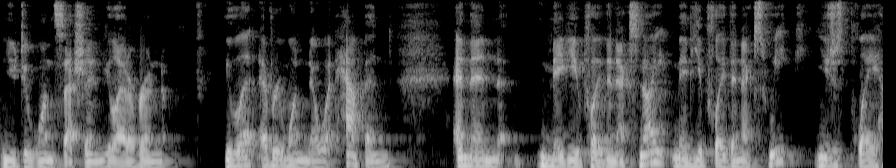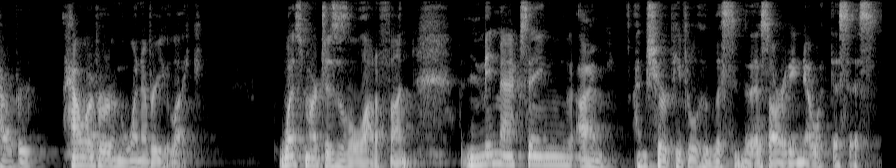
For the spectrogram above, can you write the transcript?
You do one session. You let everyone. You let everyone know what happened, and then maybe you play the next night. Maybe you play the next week. You just play however, however, and whenever you like. West Marches is a lot of fun. Min maxing. I'm I'm sure people who listen to this already know what this is.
